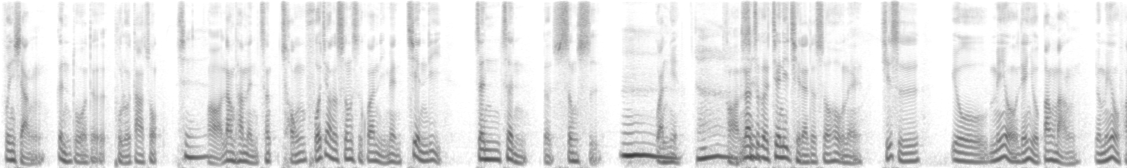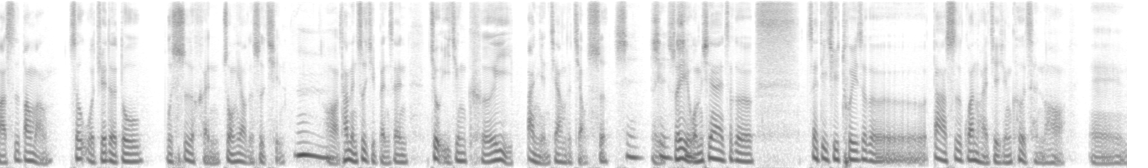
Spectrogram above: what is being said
分享更多的普罗大众是。哦，让他们从从佛教的生死观里面建立真正的生死嗯。观念。啊，好，那是这个建立起来的时候呢，其实有没有莲友帮忙，有没有法师帮忙，这我觉得都不是很重要的事情。嗯。哦。他们自己本身就已经可以扮演这样的角色，是对，是，所以我们现在这个在地区推这个大事关怀解行课程哈，呃，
